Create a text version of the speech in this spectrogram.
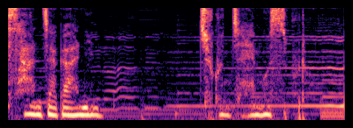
산자가 아닌 죽은 자의 모습으로.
